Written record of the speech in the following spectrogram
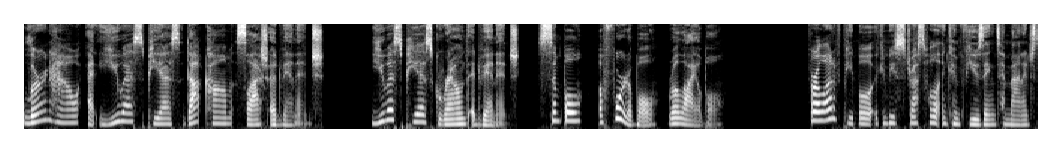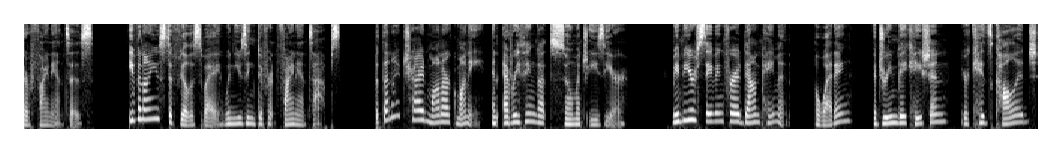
Learn how at usps.com/advantage. USPS Ground Advantage: simple, affordable, reliable. For a lot of people, it can be stressful and confusing to manage their finances. Even I used to feel this way when using different finance apps. But then I tried Monarch Money and everything got so much easier. Maybe you're saving for a down payment, a wedding, a dream vacation, your kids' college.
